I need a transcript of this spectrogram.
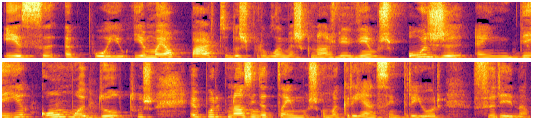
esse apoio. E a maior parte dos problemas que nós vivemos hoje em dia, como adultos, é porque nós ainda temos uma criança interior ferida.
